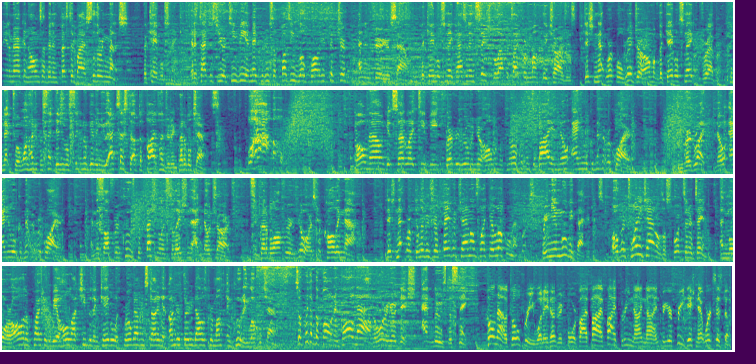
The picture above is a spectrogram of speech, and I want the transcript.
American homes have been infested by a slithering menace, the cable snake. It attaches to your TV and may produce a fuzzy, low-quality picture and inferior sound. The cable snake has an insatiable appetite for monthly charges. Dish Network will rid your home of the cable snake forever. Connect to a 100% digital signal giving you access to up to 500 incredible channels. Wow! Call now and get satellite TV for every room in your home with no equipment to buy and no annual commitment required. You heard right, no annual commitment required. And this offer includes professional installation at no charge. This incredible offer is yours for calling now. Dish Network delivers your favorite channels like your local networks, premium movie packages, over 20 channels of sports entertainment, and more, all at a price that could be a whole lot cheaper than cable with programming starting at under $30 per month, including local channels. So pick up the phone and call now to order your dish and lose the snake. Call now toll free 1 800 455 5399 for your free Dish Network system.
